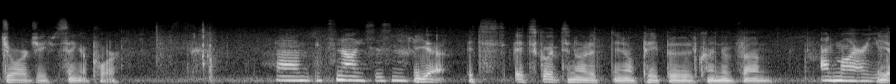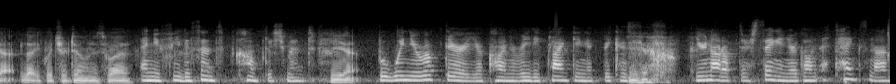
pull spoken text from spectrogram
Georgie, Singapore. Um, it's nice, isn't it? Yeah, it's it's good to know that you know people kind of um, Admire you. yeah like what you're doing as well. And you feel a sense of accomplishment. Yeah, But when you're up there, you're kind of really planking it because yeah, you're not up there singing. You're going, "Eh, thanks, man.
